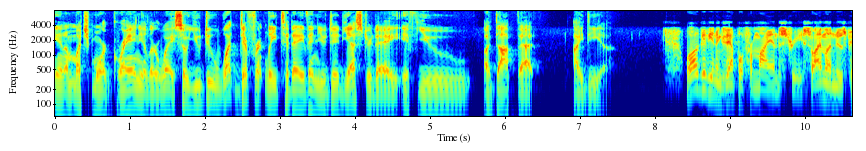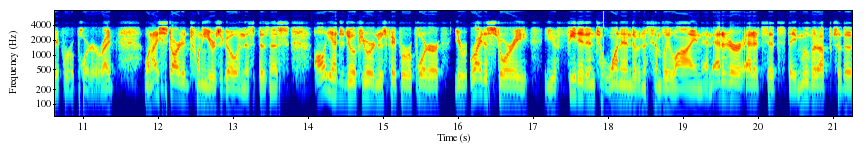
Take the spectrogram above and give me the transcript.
in a much more granular way? So, you do what differently today than you did yesterday if you adopt that idea? Well, I'll give you an example from my industry. So I'm a newspaper reporter, right? When I started 20 years ago in this business, all you had to do if you were a newspaper reporter, you write a story, you feed it into one end of an assembly line, an editor edits it, they move it up to the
